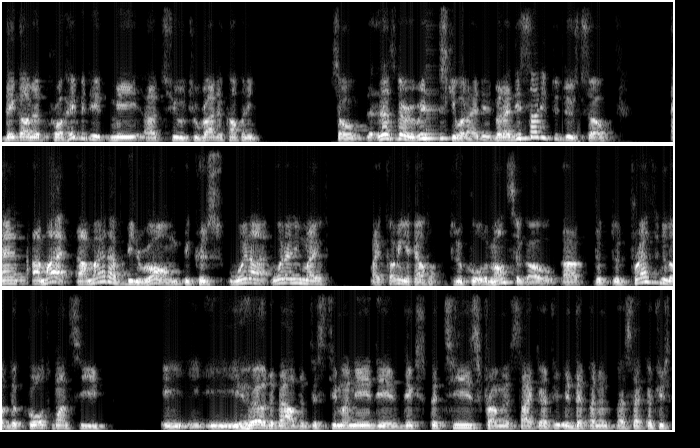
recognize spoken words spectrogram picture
they're to prohibit me uh, to to run a company. So th- that's very risky what I did, but I decided to do so, and I might I might have been wrong because when I when I did my my coming out to the court months ago, uh, the, the president of the court once he he, he heard about the testimony, the, the expertise from a psychiatrist, independent psychiatrist,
